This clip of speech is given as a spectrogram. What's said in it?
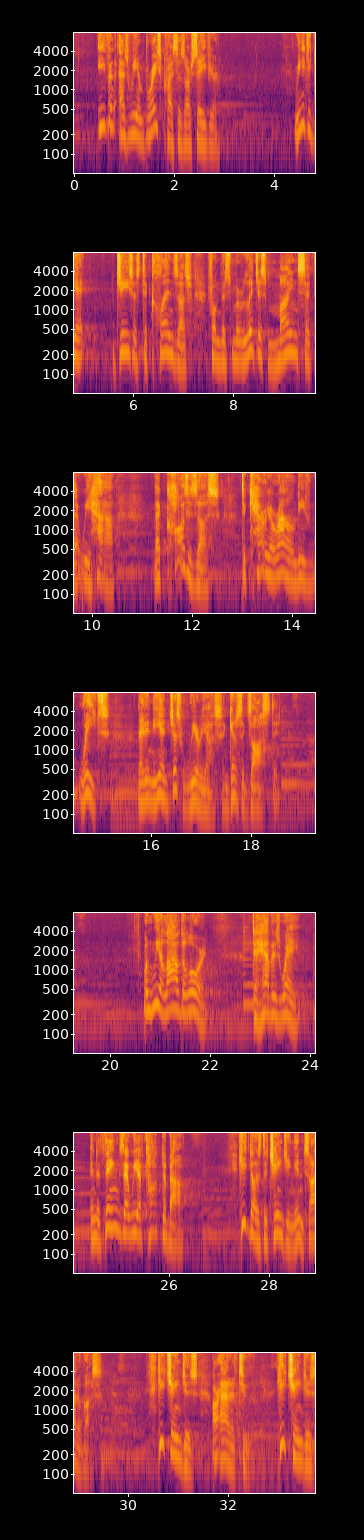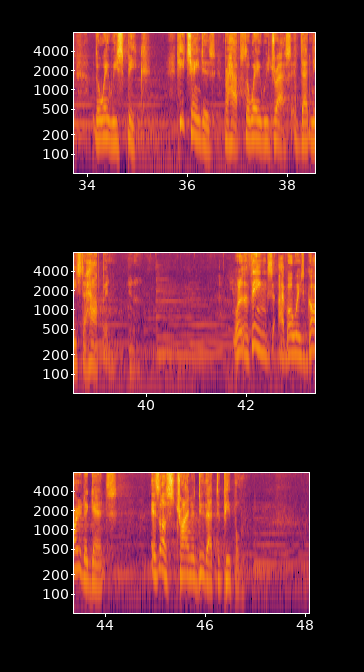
even as we embrace Christ as our Savior, we need to get Jesus to cleanse us from this religious mindset that we have that causes us to carry around these weights that in the end just weary us and get us exhausted. When we allow the Lord to have His way in the things that we have talked about, He does the changing inside of us. He changes our attitude, He changes the way we speak. He changes perhaps the way we dress if that needs to happen, you know. One of the things I've always guarded against is us trying to do that to people.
